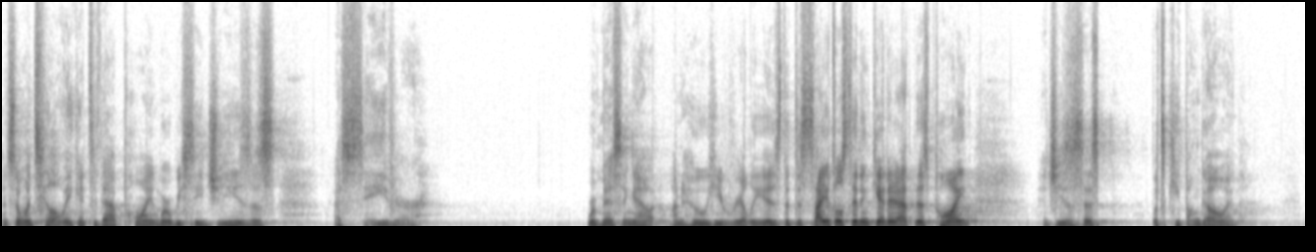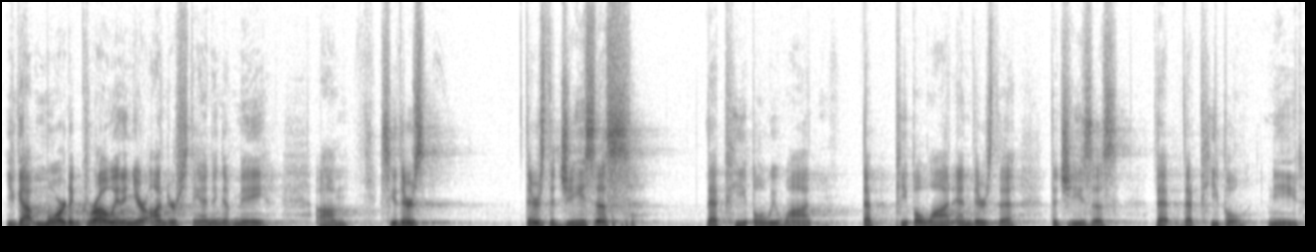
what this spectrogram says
And so until we get to that point where we see Jesus as Savior, we're missing out on who he really is. The disciples didn't get it at this point, and Jesus says, let's keep on going. You've got more to grow in in your understanding of me. Um, see, there's, there's the Jesus that people we want, that people want, and there's the, the Jesus that, that people need.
